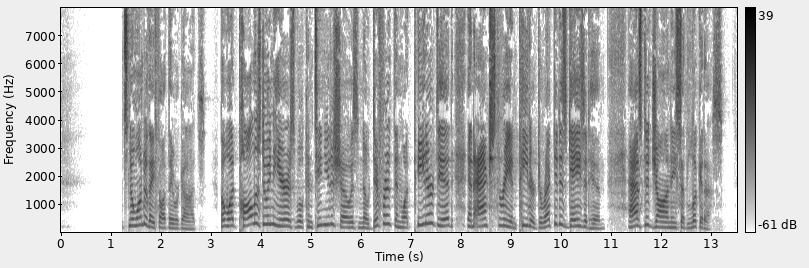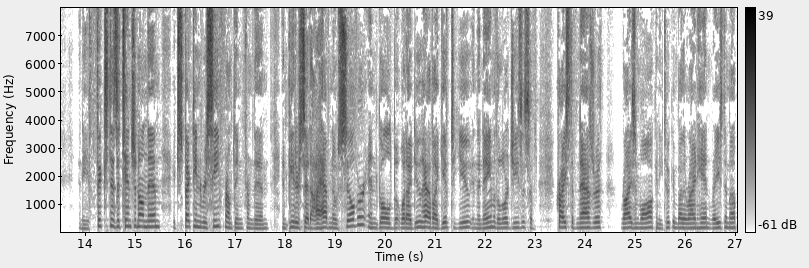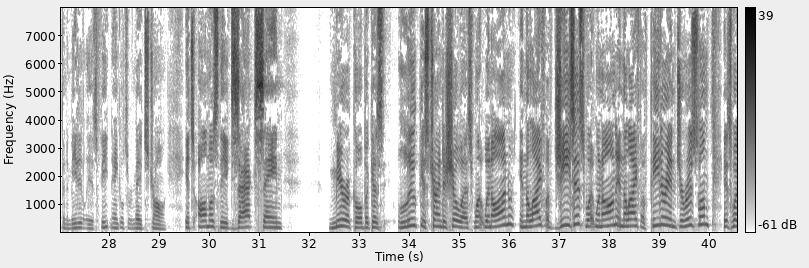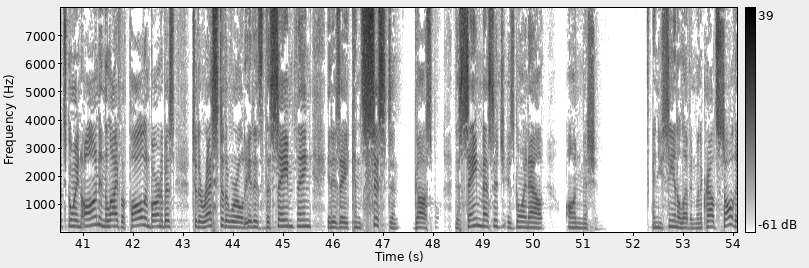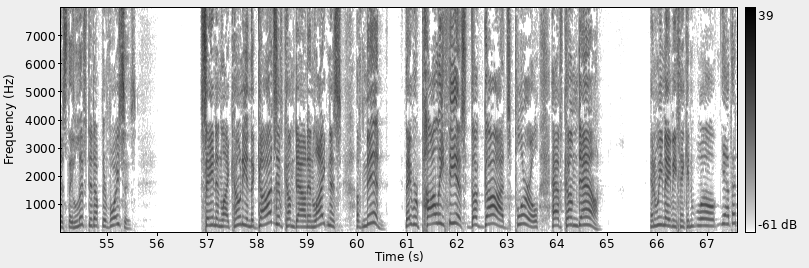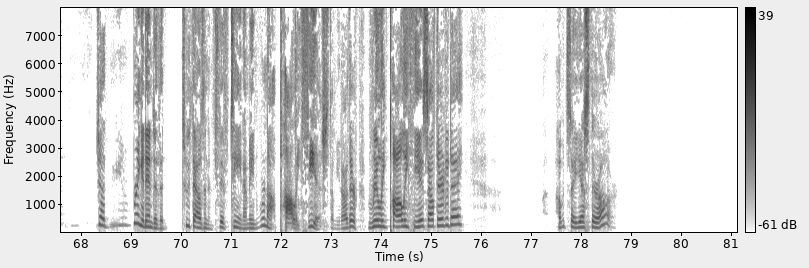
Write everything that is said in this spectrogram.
it's no wonder they thought they were gods. But what Paul is doing here, as we'll continue to show, is no different than what Peter did in Acts 3. And Peter directed his gaze at him as did John. He said, Look at us. And he fixed his attention on them, expecting to receive something from them. And Peter said, I have no silver and gold, but what I do have I give to you in the name of the Lord Jesus of Christ of Nazareth. Rise and walk. And he took him by the right hand, raised him up, and immediately his feet and ankles were made strong. It's almost the exact same miracle because Luke is trying to show us what went on in the life of Jesus, what went on in the life of Peter in Jerusalem, is what's going on in the life of Paul and Barnabas to the rest of the world. It is the same thing, it is a consistent gospel. The same message is going out on mission. And you see in 11, when the crowd saw this, they lifted up their voices, saying in Lycaonian, The gods have come down in likeness of men. They were polytheists. The gods, plural, have come down. And we may be thinking, well, yeah, that bring it into the 2015. I mean, we're not polytheists. I mean, are there really polytheists out there today? I would say yes, there are.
